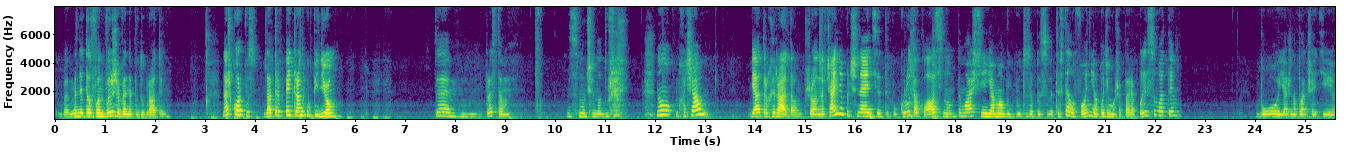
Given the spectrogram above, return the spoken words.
якби, мене телефон виживе, не буду брати. Наш корпус. Завтра в 5 ранку підйом. Це просто змучено дуже. Ну, хоча я трохи рада, що навчання почнеться, типу, круто, класно. Домашні я, мабуть, буду записувати в телефоні, а потім уже переписувати. Бо я ж на планшеті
